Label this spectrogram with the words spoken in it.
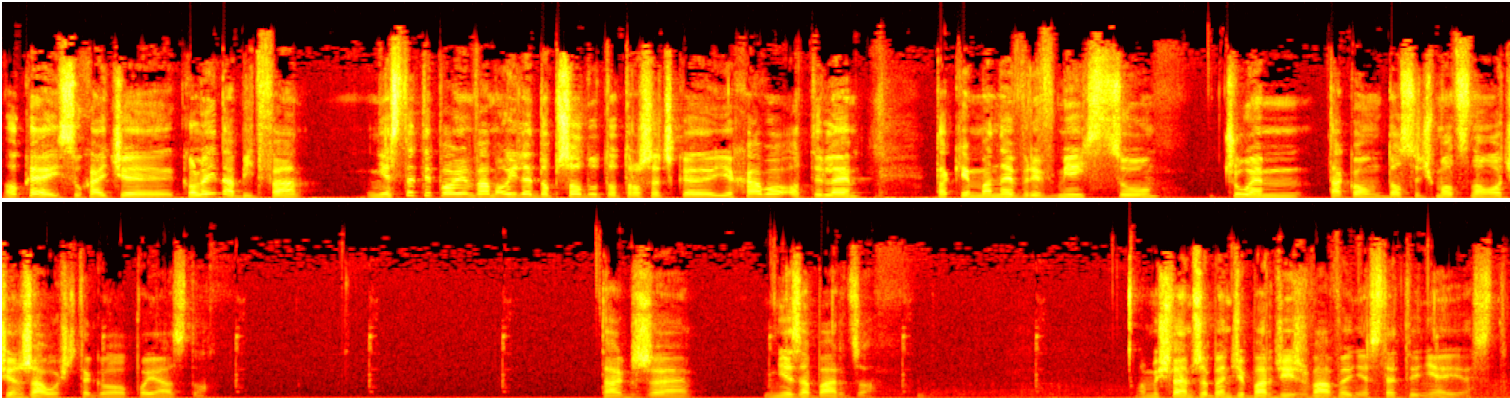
Okay, słuchajcie, kolejna bitwa. Niestety powiem wam, o ile do przodu to troszeczkę jechało, o tyle takie manewry w miejscu czułem taką dosyć mocną ociężałość tego pojazdu. Także nie za bardzo. No, myślałem, że będzie bardziej żwawy, niestety nie jest.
